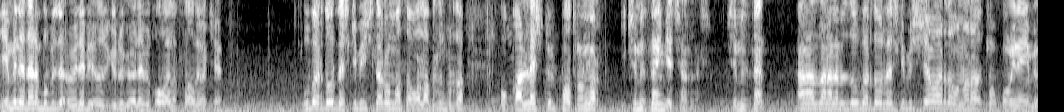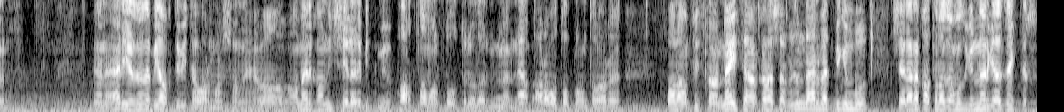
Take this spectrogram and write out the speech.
yemin ederim bu bize öyle bir özgürlük öyle bir kolaylık sağlıyor ki. Uber DoorDash gibi işler olmasa valla bizim burada o kalleş Türk patronlar içimizden geçerler. İçimizden. En azından elimizde Uber DoorDash gibi bir şey var da onlara çok boyun eğmiyoruz. Yani her yerde de bir aktivite var maşallah Amerika'nın hiç şeyleri bitmiyor. Parkta markta oturuyorlar bilmem ne. Araba toplantıları falan fistan. Neyse arkadaşlar bizim de elbet bir gün bu şeylere katılacağımız günler gelecektir.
